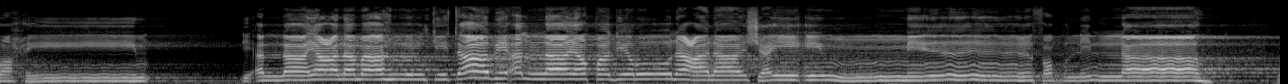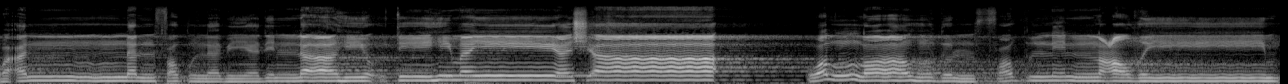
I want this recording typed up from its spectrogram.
رحيم. لئلا يعلم أهل الكتاب ألا يقدرون على شيء من فضل الله. وأن الفضل بيد الله يؤتيه من يشاء والله ذو الفضل العظيم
